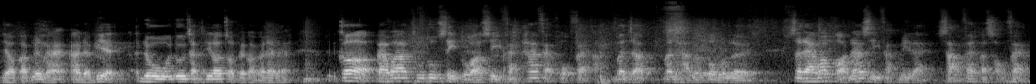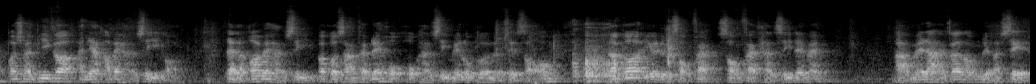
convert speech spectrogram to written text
เดี๋ยวแป๊บนึงนะอะเดี๋ยวพี่ดูดูจากที่เราจดไปก่อนก็ได้นะ ก็แปลว่าทุกๆ 4 ตัวสี่แฟกาแฟก6แฟกอะมันจะมันหารลงตัวหมดเลย แสดงว่าก่อนหน้าสี่แฟกมีอะไรมแฟกกับสองแฟกเพราะฉะนั้นพี่ก็อันเนี้ยเอาไปหารสี่ก่อน แต่ละก็ไปหารสี่ปรากฏสามแฟกได้หกหกหารสี่ไม่ลงตัวเหลือเศษสองแล้วก็อีกหนึ่งสองแฟกงแฟกหารสี่ได้ไหมอ่าไม่ได้ก็ต้องเหลือเศษ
